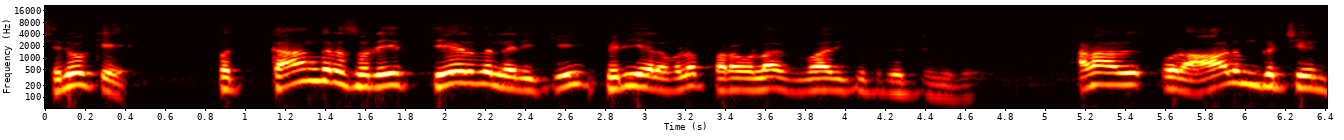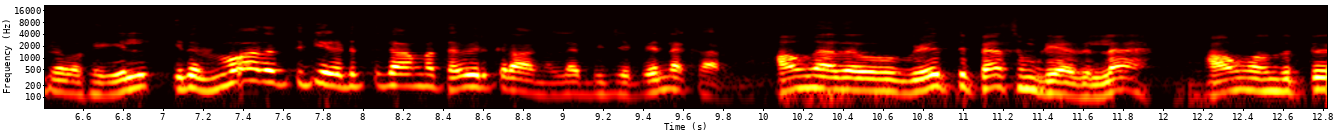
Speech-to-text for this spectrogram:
சரி ஓகே. இப்ப காங்கிரஸ் உடைய தேர்தல் அறிக்கை பெரிய அளவுல பரவலா விவாதிக்கப்பட்டு இருக்குது. ஆனால் ஒரு ஆளும் கட்சி என்ற வகையில் இதை விவாதத்துக்கு எடுத்துக்காம தவிர்க்கிறாங்கல்ல பிஜேபி. என்ன காரணம்? அவங்க அதை எடுத்து பேச முடியாதுல்ல? அவங்க வந்துட்டு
